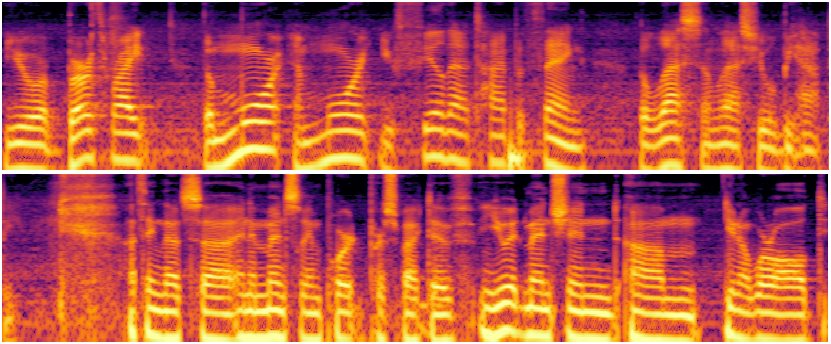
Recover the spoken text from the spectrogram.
your birthright, the more and more you feel that type of thing, the less and less you will be happy. I think that's uh, an immensely important perspective. You had mentioned, um, you know, we're all d-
